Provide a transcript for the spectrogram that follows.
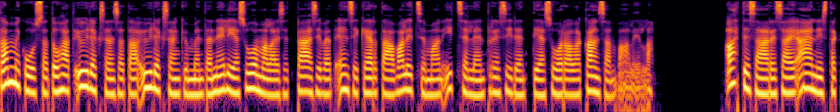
Tammikuussa 1994 suomalaiset pääsivät ensi kertaa valitsemaan itselleen presidenttiä suoralla kansanvaalilla. Ahtisaari sai äänistä 25,9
